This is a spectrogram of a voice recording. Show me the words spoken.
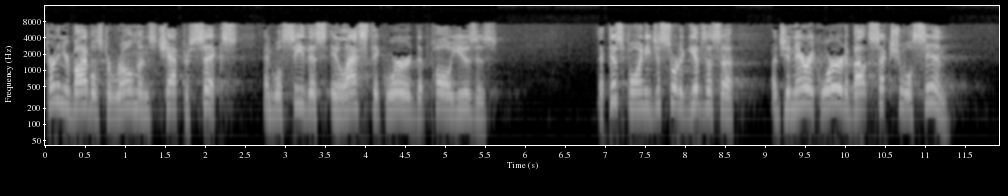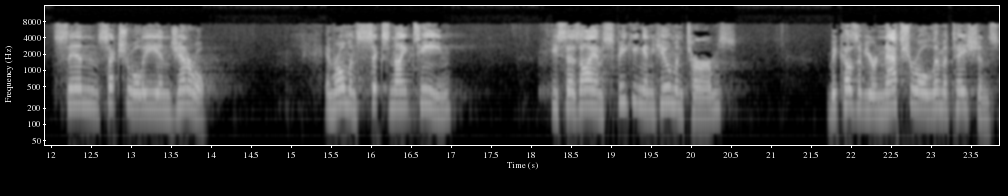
Turn in your Bibles to Romans chapter 6, and we'll see this elastic word that Paul uses. At this point, he just sort of gives us a, a generic word about sexual sin. Sin sexually in general. In Romans 6:19, he says, "I am speaking in human terms, because of your natural limitations.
